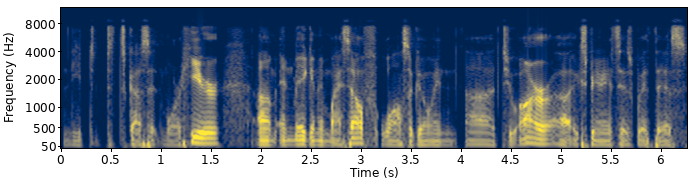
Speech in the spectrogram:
need to discuss it more here. Um, and Megan and myself will also go into uh, our uh, experiences with this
